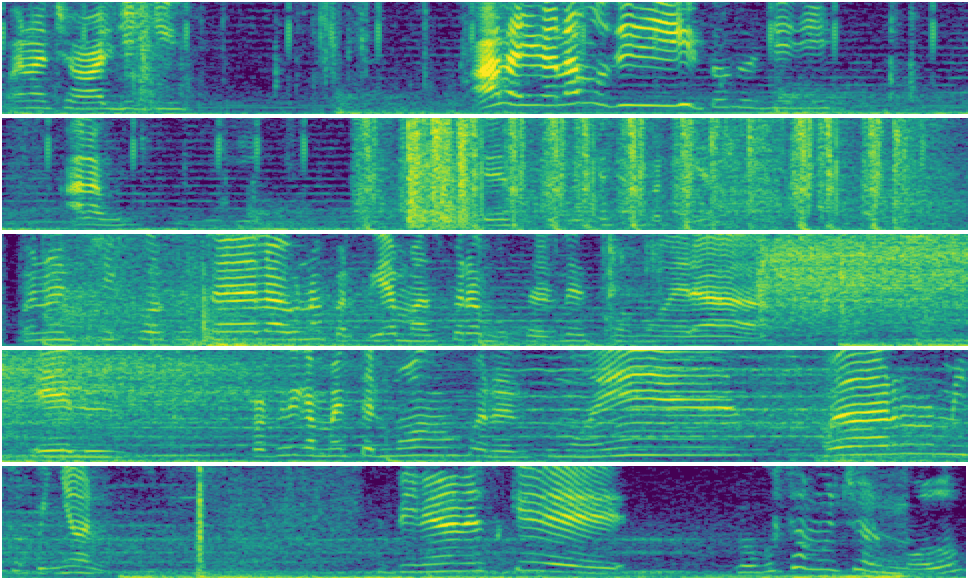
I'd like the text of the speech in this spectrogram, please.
Buena, chaval, GG. ¡Hala, ya ganamos, GG! Entonces, GG. ¡Hala, güey! GG. ¿Qué es, qué es esta partida? Bueno, chicos, esta era una partida más para mostrarles cómo era el... prácticamente el modo, para ver cómo es. Voy a dar mis opiniones. Mi opinión es que me gusta mucho el modo.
